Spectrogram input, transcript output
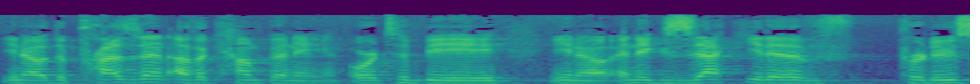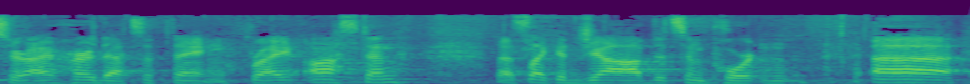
you know, the president of a company or to be, you know, an executive producer. I heard that's a thing, right, Austin? That's like a job that's important. Uh,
